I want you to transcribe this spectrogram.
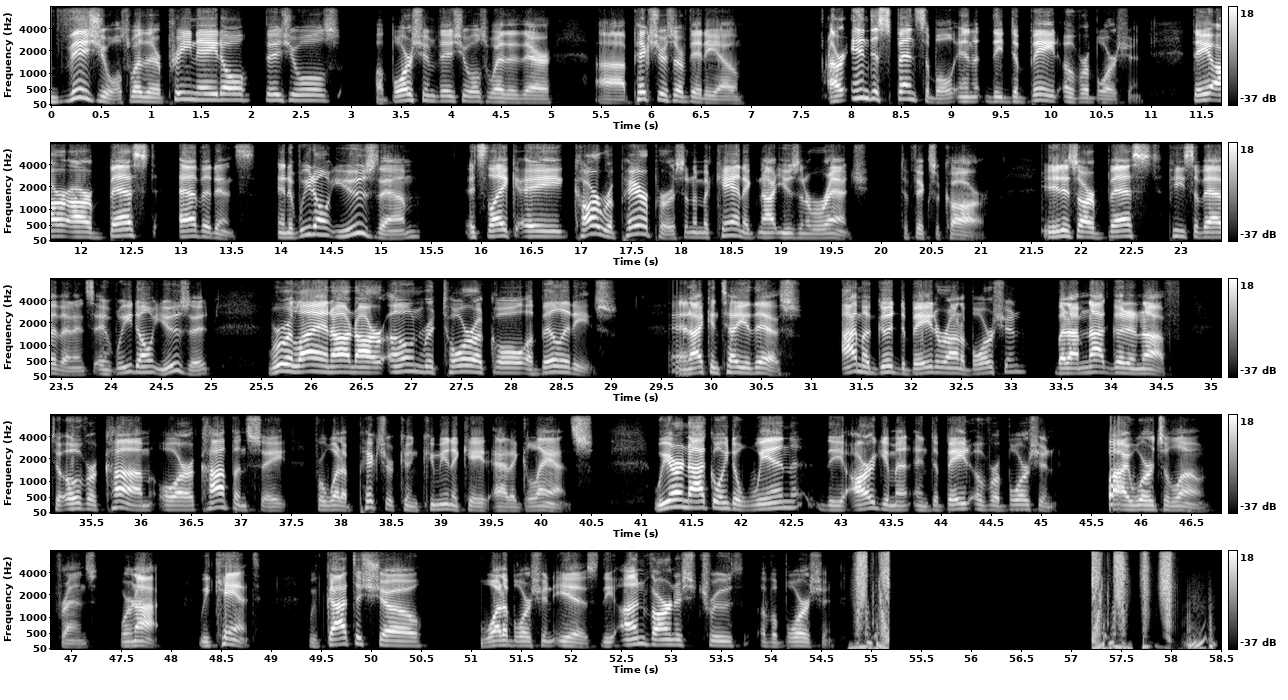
visuals, whether they're prenatal visuals, abortion visuals, whether they're uh, pictures or video, are indispensable in the debate over abortion. They are our best evidence. And if we don't use them, it's like a car repair person, a mechanic not using a wrench to fix a car. It is our best piece of evidence. And if we don't use it, we're relying on our own rhetorical abilities. And I can tell you this I'm a good debater on abortion, but I'm not good enough to overcome or compensate for what a picture can communicate at a glance. We are not going to win the argument and debate over abortion by words alone, friends. We're not. We can't. We've got to show what abortion is, the unvarnished truth of abortion.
